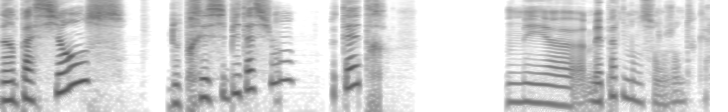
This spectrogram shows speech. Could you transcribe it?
d'impatience, de précipitation, peut-être, mais, euh, mais pas de mensonge en tout cas.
